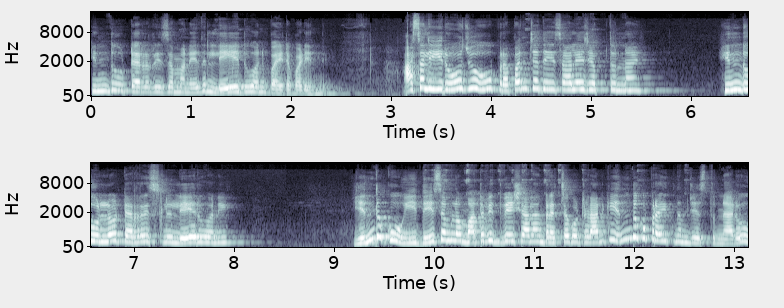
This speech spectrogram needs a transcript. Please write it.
హిందూ టెర్రరిజం అనేది లేదు అని బయటపడింది. అసలు ఈరోజు ప్రపంచ దేశాలే చెప్తున్నాయి. హిందువుల్లో టెర్రరిస్టులు లేరు అని. ఎందుకు ఈ దేశంలో మత విద్వేషాలను రెచ్చగొట్టడానికి ఎందుకు ప్రయత్నం చేస్తున్నారు?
